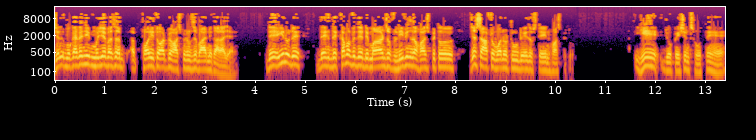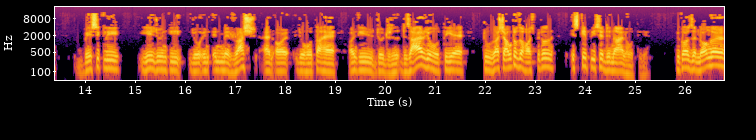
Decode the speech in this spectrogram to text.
جل، وہ کہتے ہیں جی مجھے بس اب فوری طور پہ ہاسپٹل سے باہر نکالا جائے۔ They you know they come up with demand of leaving the hospital just after one or two days of stay in hospital یہ جو پیشنٹس ہوتے ہیں بیسکلی یہ جو ان کی، جو ان ان میں رش اینڈ اور جو ہوتا ہے، اور ان کی جو ڈیزائر جو ہوتی ہے to rush out of the hospital اس کے پیچھے ڈینائل ہوتی ہے. Because the longer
